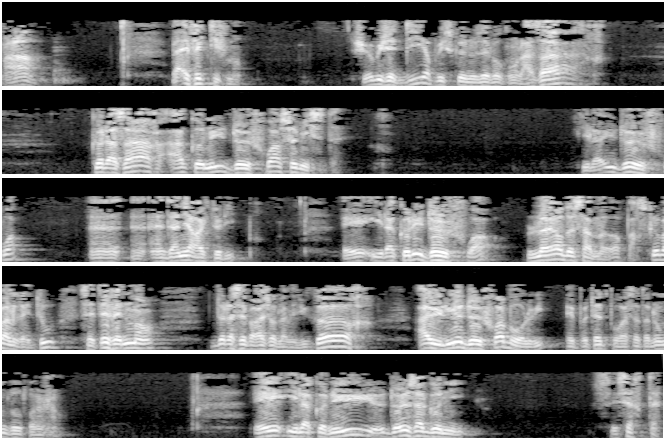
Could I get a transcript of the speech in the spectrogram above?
Ah, ben effectivement, je suis obligé de dire, puisque nous évoquons Lazare, que Lazare a connu deux fois ce mystère. Il a eu deux fois un, dernier acte libre, et il a connu deux fois l'heure de sa mort, parce que malgré tout, cet événement de la séparation de la vie du corps a eu lieu deux fois pour lui, et peut-être pour un certain nombre d'autres gens. Et il a connu deux agonies, c'est certain.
